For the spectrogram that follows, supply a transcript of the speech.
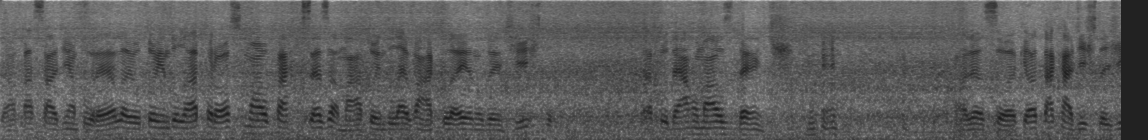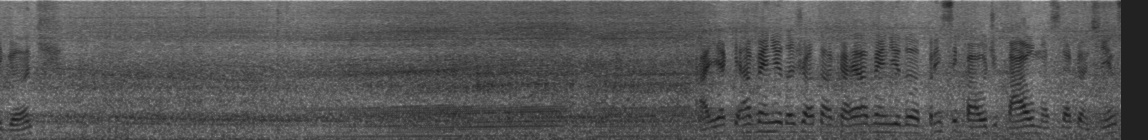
Dá uma passadinha por ela. Eu tô indo lá próximo ao Parque Cezamar. Tô indo levar a Cleia no dentista para poder arrumar os dentes. Olha só, aqui é uma tacadista gigante. Aí aqui é a Avenida JK é a avenida principal de Palmas, Tocantins.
